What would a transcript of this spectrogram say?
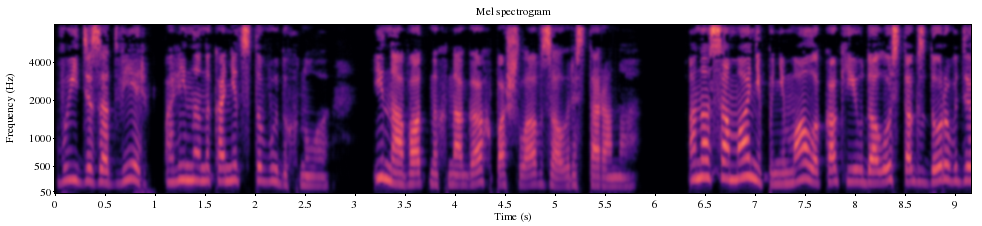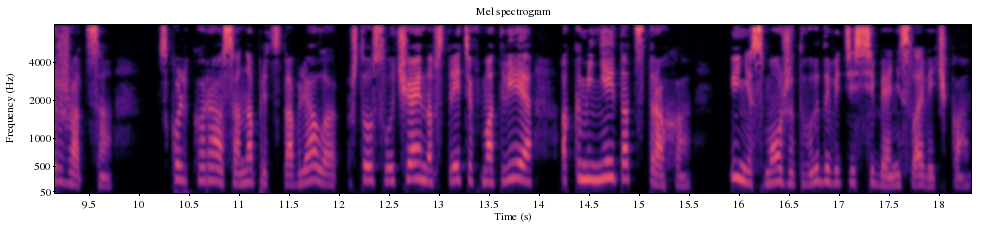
Выйдя за дверь, Алина наконец-то выдохнула и на ватных ногах пошла в зал ресторана. Она сама не понимала, как ей удалось так здорово держаться. Сколько раз она представляла, что, случайно встретив Матвея, окаменеет от страха и не сможет выдавить из себя ни словечка.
